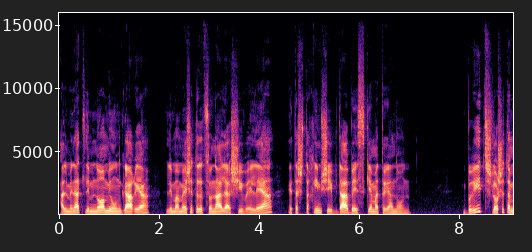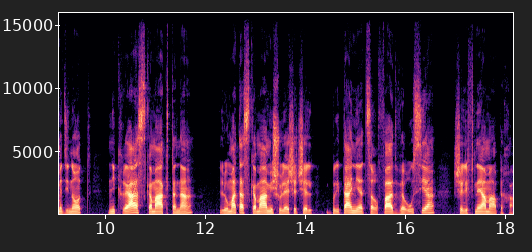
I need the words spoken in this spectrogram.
על מנת למנוע מהונגריה לממש את רצונה להשיב אליה את השטחים שאיבדה בהסכם הטריאנון. ברית שלושת המדינות נקראה ההסכמה הקטנה, לעומת ההסכמה המשולשת של בריטניה, צרפת ורוסיה שלפני המהפכה.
